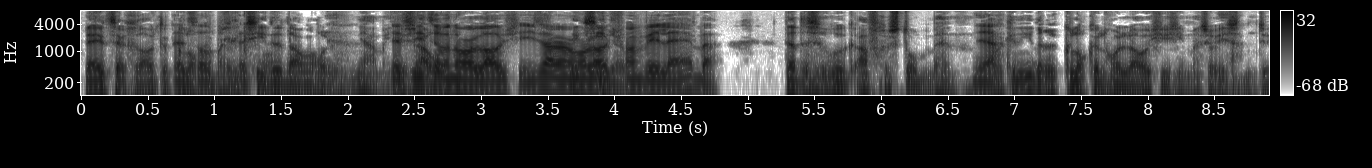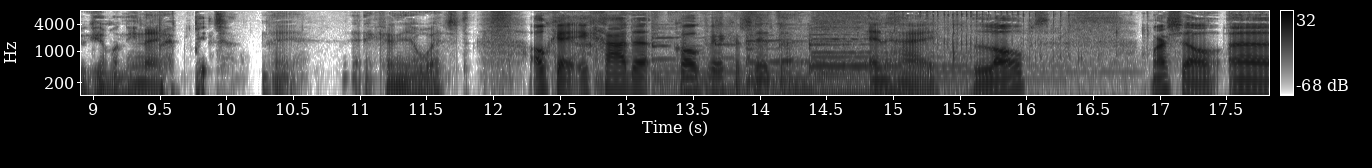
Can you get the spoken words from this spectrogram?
Nee, het zijn grote klokken, maar ik zie er dan wel... Ja, maar Je je ziet er een horloge. Je zou er een horloge er- van willen hebben. Dat is hoe ik afgestomd ben. Ja. Dat ik in iedere klok een horloge zie, maar zo is het natuurlijk helemaal niet. Nee. Pitt. Nee, ik ken je West. Oké, ik ga de kookwekker zetten. En hij loopt. Marcel, eh,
